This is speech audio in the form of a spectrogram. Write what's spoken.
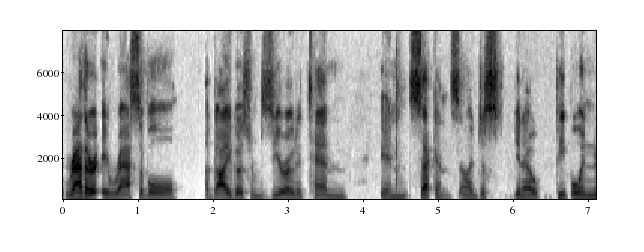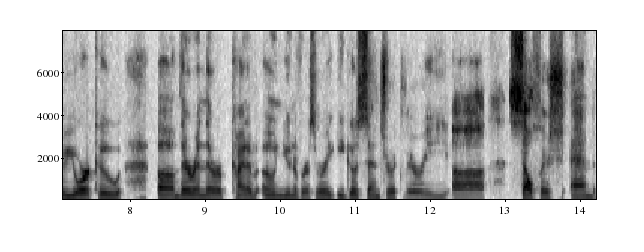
rather irascible, a guy who goes from zero to ten in seconds. And I just, you know, people in New York who um, they're in their kind of own universe, very egocentric, very uh, selfish, and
